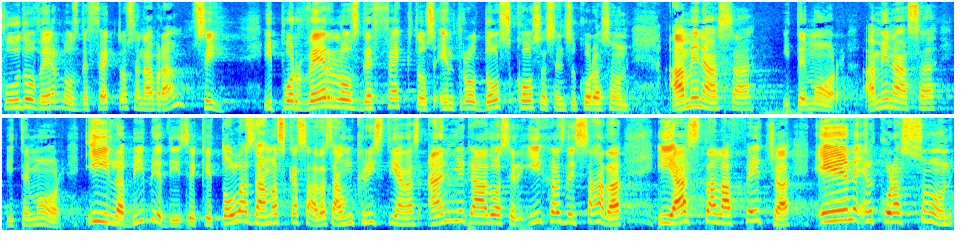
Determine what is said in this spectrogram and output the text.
pudo ver los defectos en Abraham, sí. Y por ver los defectos entró dos cosas en su corazón, amenaza y temor. amenaza y temor. Y la Biblia dice que todas las damas casadas, aún cristianas, han llegado a ser hijas de Sara y hasta la fecha en el corazón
